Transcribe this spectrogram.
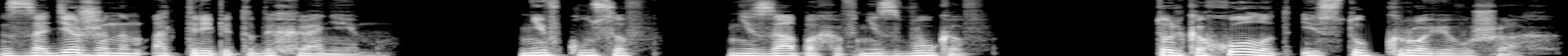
с задержанным от трепета дыханием. Ни вкусов, ни запахов, ни звуков. Только холод и стук крови в ушах.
